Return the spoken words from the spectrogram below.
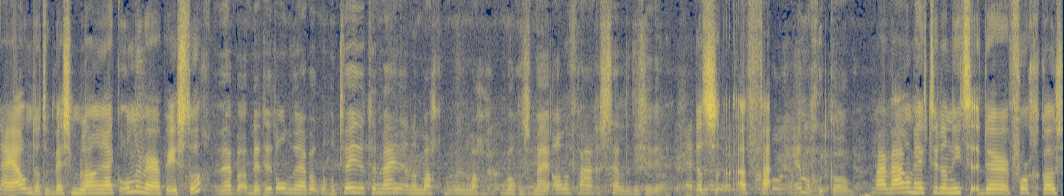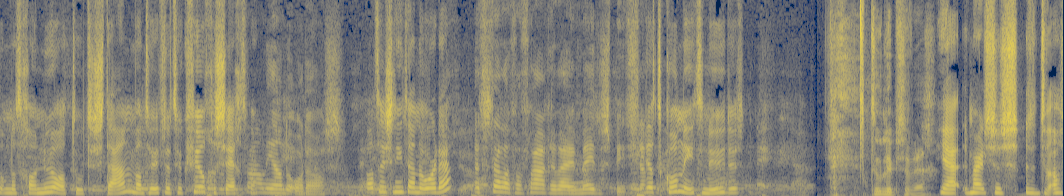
Nou ja, omdat het best een belangrijk onderwerp is, toch? We hebben met dit onderwerp ook nog een tweede termijn. En dan mag, mag, mogen ze mij alle vragen stellen die ze willen. Ja, dat is, uh, va- Helemaal goed komen. maar waarom heeft u dan niet ervoor gekozen om dat gewoon nu al toe te staan? Want u heeft natuurlijk veel gezegd. Totaal niet aan de orde was. Wat is niet aan de orde? Het stellen van vragen bij een medespeech. Dat kon niet nu, dus... Toen liep ze weg. Ja, maar ze, het was,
